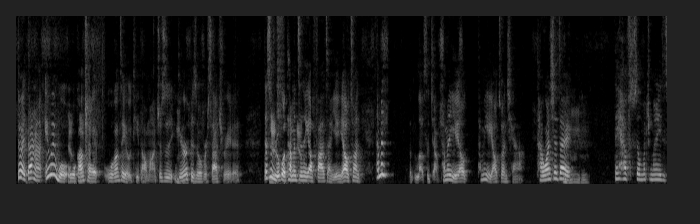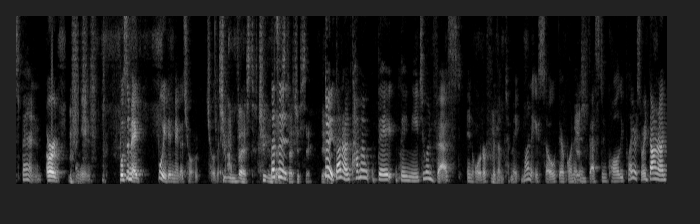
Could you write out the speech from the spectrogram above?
对，当然，因为我 Yeah, 我刚才我刚才有提到嘛，就是 Europe is oversaturated，但是 Yes, 如果他们真的要发展，也要赚，他们老实讲，他们也要他们也要赚钱啊。台湾现在嗯哼嗯哼 they have so much money to spend, or I mean，不是每不一定每个球球队去嘛 invest 去但是 invest，let's just say，对，当然他们 they they need to invest in order for 嗯 them to make money, so they're going to Yes. invest in quality players. 所以当然，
